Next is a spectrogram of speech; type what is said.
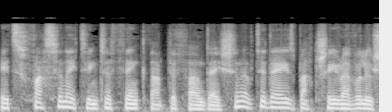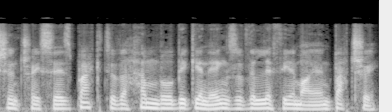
It's fascinating to think that the foundation of today's battery revolution traces back to the humble beginnings of the lithium-ion battery.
